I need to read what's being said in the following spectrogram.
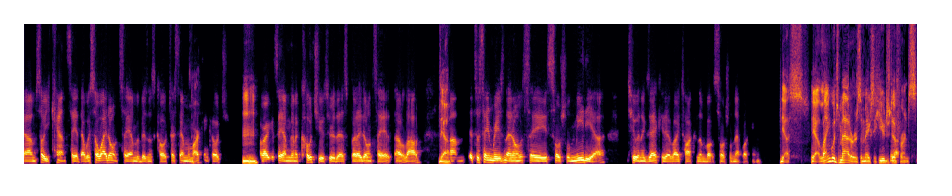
Um, so you can't say it that way. So I don't say I'm a business coach. I say I'm a marketing coach. Mm-hmm. Or I could say I'm going to coach you through this, but I don't say it out loud. Yeah. Um, it's the same reason I don't say social media to an executive. I talk to them about social networking. Yes. Yeah. Language matters. It makes a huge yeah. difference.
